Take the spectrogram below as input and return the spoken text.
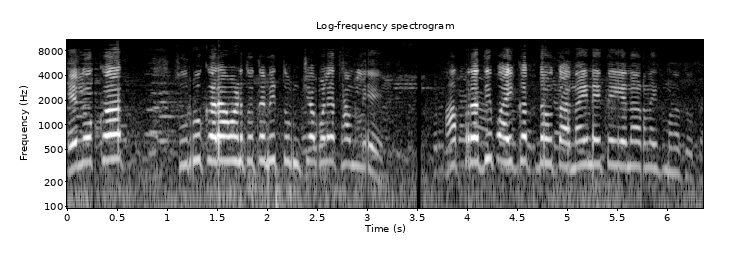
हे लोक सुरू करा म्हणत होते मी तुमच्यामुळे थांबले. हा प्रदीप ऐकत नव्हता. नाही नाही ते येणार नाहीत म्हणत होता.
